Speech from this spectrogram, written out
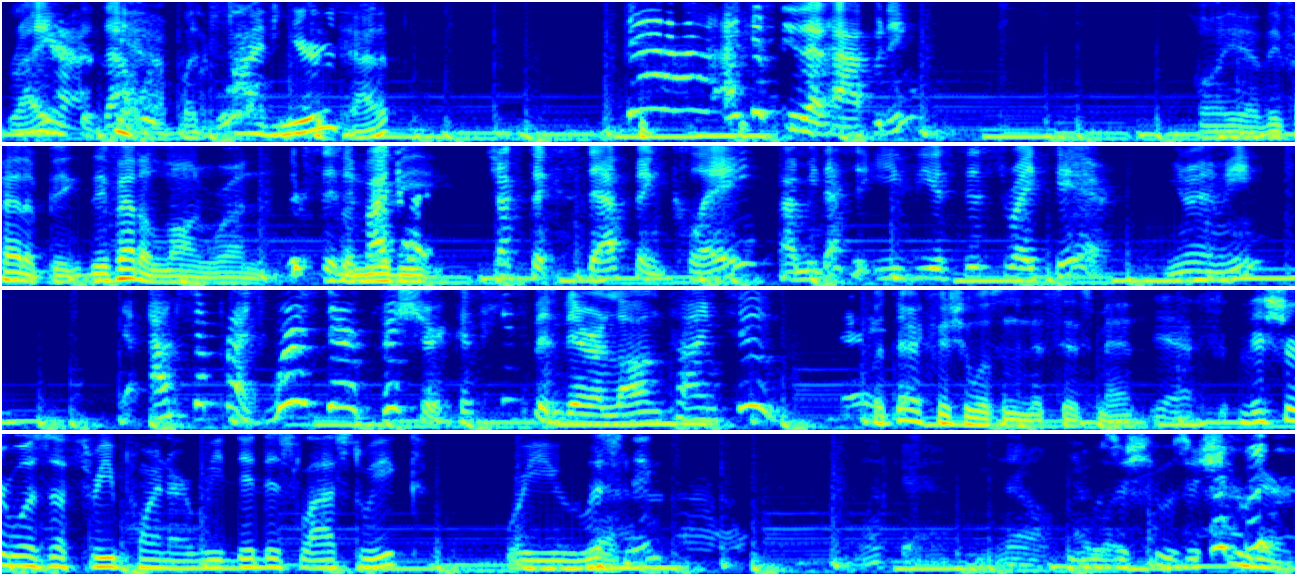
right? Yeah, 'Cause that Yeah, was- but five to years? that- I can see that happening. Oh yeah, they've had a big, they've had a long run. Listen, so if maybe I got Chuck to Steph and Clay, I mean that's an easy assist right there. You know what I mean? I'm surprised. Where's Derek Fisher? Because he's been there a long time too. But Derek Fisher wasn't an assist man. Yeah, Fisher was a three pointer. We did this last week. Were you listening? Okay, no, He I was a wasn't. he was a shooter.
